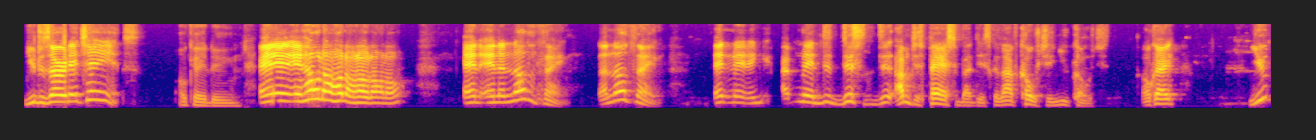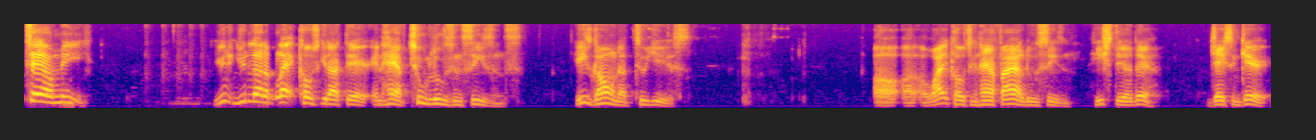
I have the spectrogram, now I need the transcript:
You deserve that chance. Okay, Dean. And, and hold on, hold on, hold on, hold on. And and another thing, another thing. And, and I mean, this, this, I'm just passionate about this because I've coached and you coached. Okay, you tell me you you let a black coach get out there and have two losing seasons. He's gone after two years. Uh, a, a, white coach can have five lose season. He's still there. Jason Garrett.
